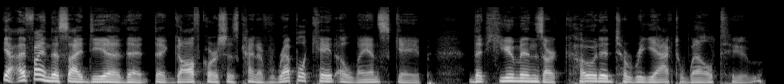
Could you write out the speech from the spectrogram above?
yeah, I find this idea that that golf courses kind of replicate a landscape that humans are coded to react well to.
